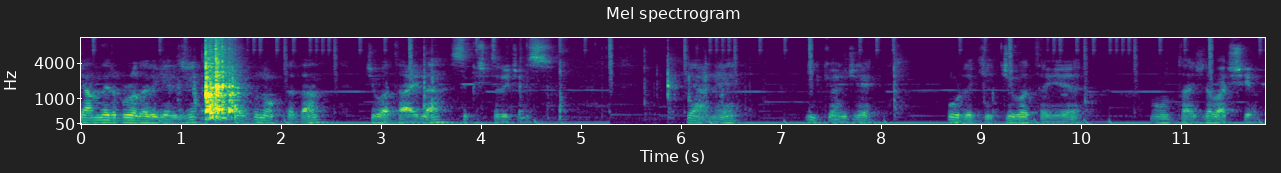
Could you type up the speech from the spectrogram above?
Yanları buralara gelecek ve bu noktadan civatayla sıkıştıracağız. Yani ilk önce buradaki civatayı montajla başlayalım.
